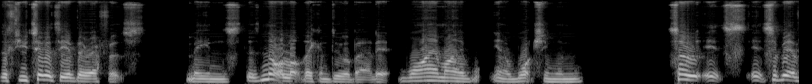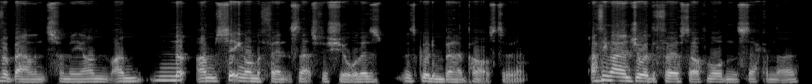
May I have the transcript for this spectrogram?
the futility of their efforts means there's not a lot they can do about it. Why am I, you know, watching them so it's it's a bit of a balance for me. I'm I'm not, I'm sitting on the fence. That's for sure. There's there's good and bad parts to it. I think I enjoyed the first half more than the second, though.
